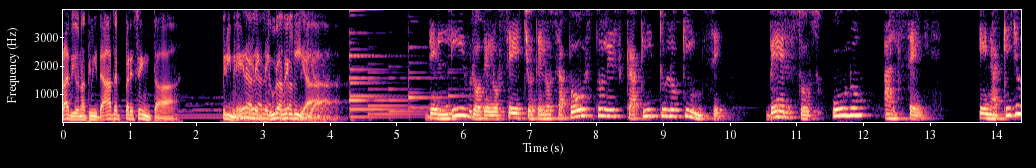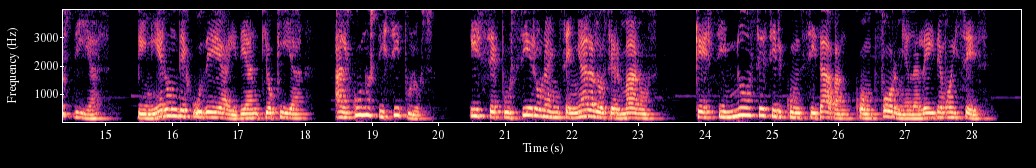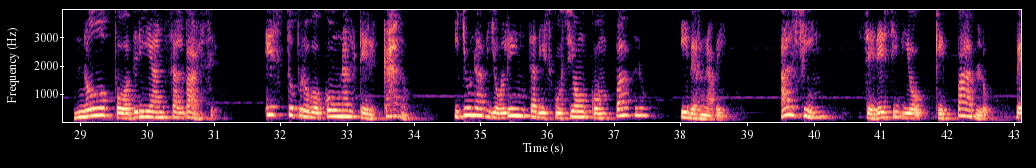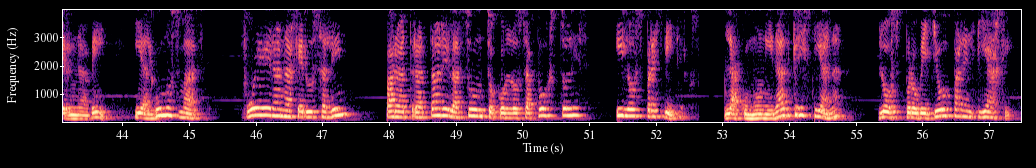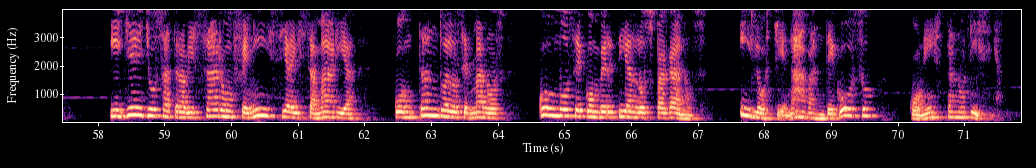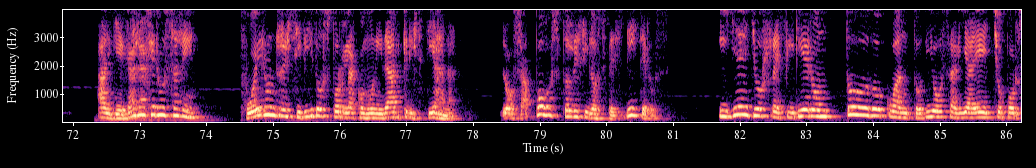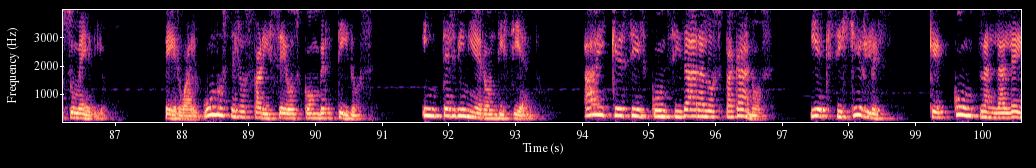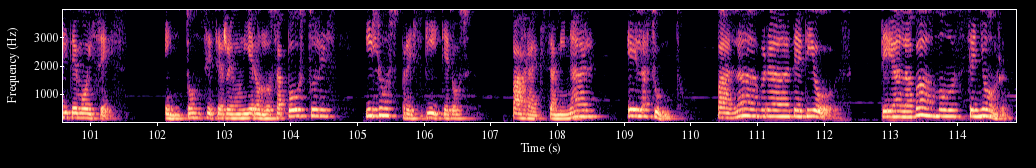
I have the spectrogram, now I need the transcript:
Radio Natividad presenta Primera, lectura, del día. Del libro de los Hechos de los Apóstoles capítulo 15, versos 1 al 6. En aquellos días vinieron de Judea y de Antioquía algunos discípulos y se pusieron a enseñar a los hermanos que si no se circuncidaban conforme a la ley de Moisés, no podrían salvarse. Esto provocó un altercado y una violenta discusión con Pablo y Bernabé. Al fin, se decidió que Pablo, Bernabé y algunos más fueran a Jerusalén para tratar el asunto con los apóstoles y los presbíteros. La comunidad cristiana los proveyó para el viaje y ellos atravesaron Fenicia y Samaria contando a los hermanos cómo se convertían los paganos y los llenaban de gozo con esta noticia. Al llegar a Jerusalén, fueron recibidos por la comunidad cristiana, los apóstoles y los presbíteros, y ellos refirieron todo cuanto Dios había hecho por su medio pero algunos de los fariseos convertidos intervinieron diciendo, hay que circuncidar a los paganos y exigirles que cumplan la ley de Moisés. Entonces se reunieron los apóstoles y los presbíteros para examinar el asunto. Palabra de Dios, te alabamos Señor.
